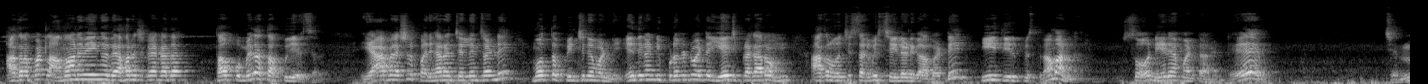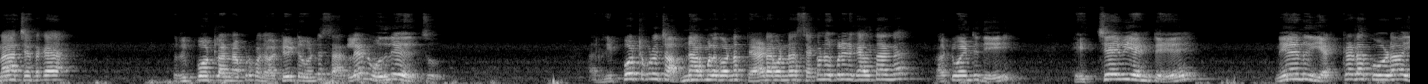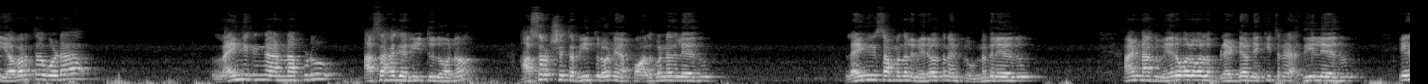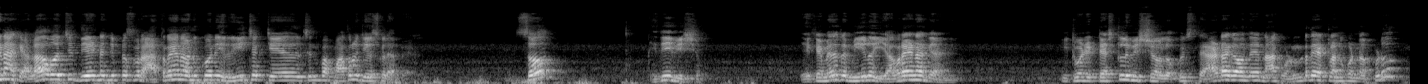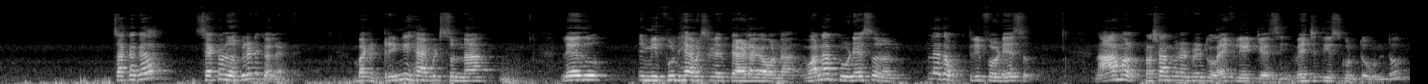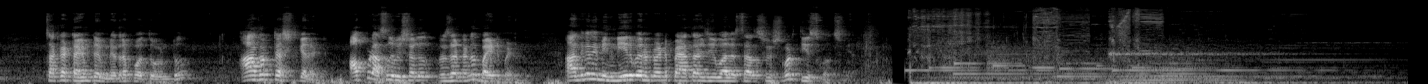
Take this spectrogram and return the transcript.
అతని పట్ల అమానవీయంగా వ్యవహరించడమే కదా. తప్పు మీద తప్పు చేశారు. యాభై లక్షల పరిహారం చెల్లించండి మొత్తం పింఛనివ్వండి ఎందుకంటే ఇప్పుడు ఉన్నటువంటి ఏజ్ ప్రకారం అతను వచ్చి సర్వీస్ చేయలేడు కాబట్టి ఈ తీర్పు ఇస్తున్నాం అన్నారు సో నేనేమంటానంటే చిన్న చితక రిపోర్ట్లు అన్నప్పుడు కొంచెం అటు ఇటు ఉంటే సర్లే అని వదిలేయచ్చు. రిపోర్ట్లు కూడా కొంచెం అబ్నార్మల్గా ఉన్నా తేడా ఉన్నా సెకండ్ ఒపీనియన్కి వెళ్తాగా. అటువంటిది హెచ్ఐవి అంటే నేను ఎక్కడ కూడా ఎవరితో కూడా లైంగికంగా అన్నప్పుడు అసహజ రీతిలోనో అసురక్షిత రీతిలో నేను పాల్గొన్నది లేదు. లైంగిక సంబంధాలు వేరే వాళ్ళతో నాకు ఉన్నది లేదు. అండ్ నాకు వేరే వాళ్ళ వల్ల బ్లడ్ ఏమైనా ఎక్కించడం అది లేదు. ఇక నాకు ఎలా వచ్చింది ఏంటని చెప్పేసి మరి అతనైనా అనుకొని రీచెక్ చేయాల్సింది పాపం అతను చేసుకోలేకపోయాడు. సో ఇది విషయం. ఇక మీద మీలో ఎవరైనా కానీ ఇటువంటి టెస్టుల విషయంలో కొంచెం తేడాగా ఉంది నాకు ఉండదు ఎట్లా అనుకున్నప్పుడు చక్కగా సెకండ్ ఒపీనియన్కి వెళ్ళండి. బట్ డ్రింకింగ్ హ్యాబిట్స్ ఉన్నా లేదు మీ ఫుడ్ హ్యాబిట్స్ తేడాగా ఉన్నా వన్ ఆర్ టూ డేస్ లేదా త్రీ ఫోర్ డేస్ నార్మల్ ప్రశాంతమైనటువంటి లైఫ్ లీడ్ చేసి వెజ్ తీసుకుంటూ ఉంటూ చక్కగా టైం టైం నిద్రపోతూ ఉంటూ ఆ తర్వాత టెస్ట్కి వెళ్ళండి. అప్పుడు అసలు విషయాలు రిజల్ట్ అనేది బయటపడింది అందుకని మీకు నీరు పోయినటువంటి ప్యాథాలజీ వాళ్ళ సజెషన్స్ కూడా తీసుకోవచ్చు మీరు.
